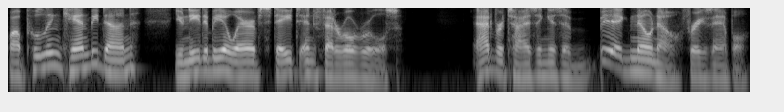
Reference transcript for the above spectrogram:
while pooling can be done, you need to be aware of state and federal rules. Advertising is a big no no, for example.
